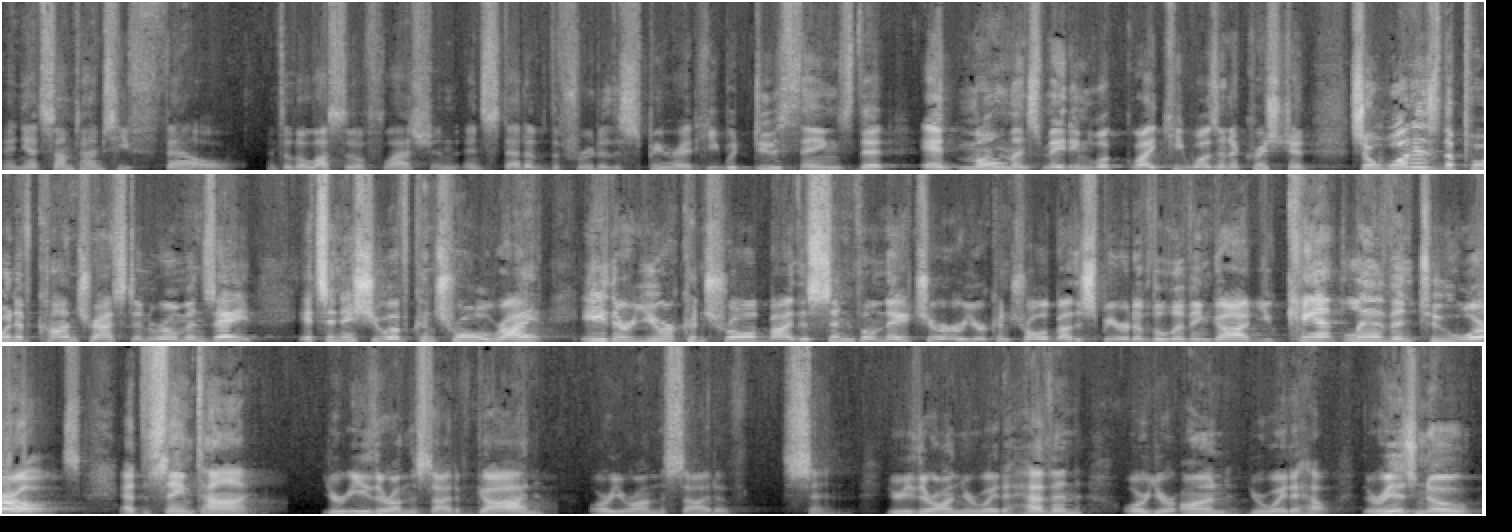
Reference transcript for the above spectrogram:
and yet sometimes he fell into the lust of the flesh and, instead of the fruit of the Spirit. He would do things that at moments made him look like he wasn't a Christian. So, what is the point of contrast in Romans 8? It's an issue of control, right? Either you're controlled by the sinful nature or you're controlled by the Spirit of the living God. You can't live in two worlds at the same time. You're either on the side of God or you're on the side of sin. You're either on your way to heaven or you're on your way to hell. There is no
